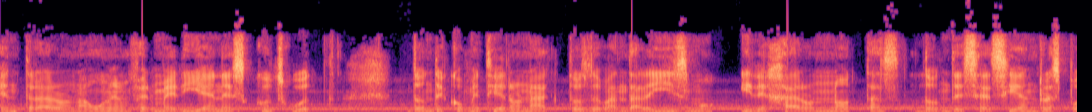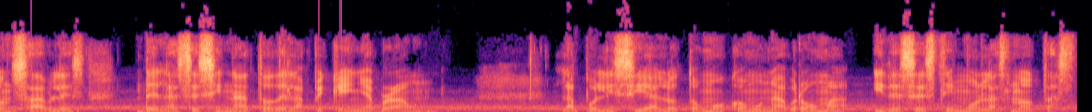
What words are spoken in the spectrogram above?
entraron a una enfermería en Scotswood, donde cometieron actos de vandalismo y dejaron notas donde se hacían responsables del asesinato de la pequeña Brown. La policía lo tomó como una broma y desestimó las notas.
